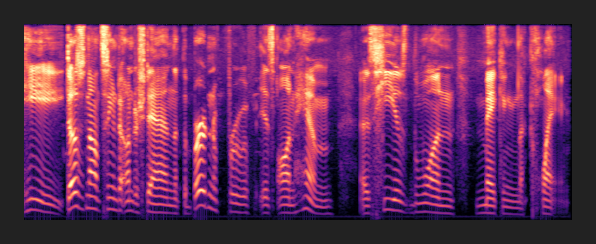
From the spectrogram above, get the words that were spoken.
he does not seem to understand that the burden of proof is on him as he is the one making the claim.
